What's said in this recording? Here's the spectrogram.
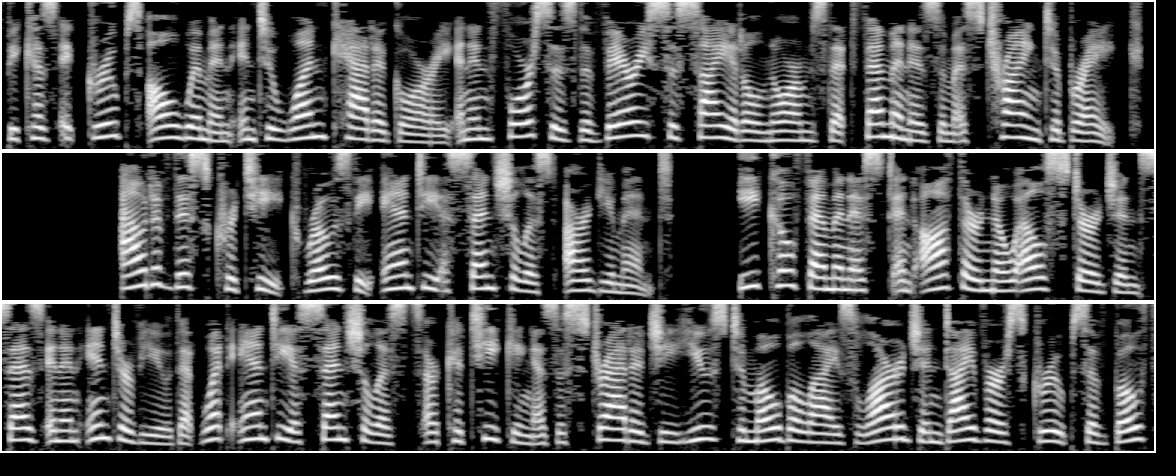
because it groups all women into one category and enforces the very societal norms that feminism is trying to break. Out of this critique rose the anti-essentialist argument. Ecofeminist and author Noel Sturgeon says in an interview that what anti-essentialists are critiquing is a strategy used to mobilize large and diverse groups of both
